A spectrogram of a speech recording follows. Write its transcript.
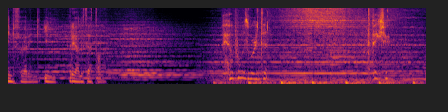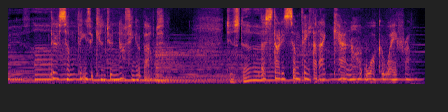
innføring i realitetene. Hope it was worth it. The picture. There are some things you can do nothing about. I started something that I cannot walk away from.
